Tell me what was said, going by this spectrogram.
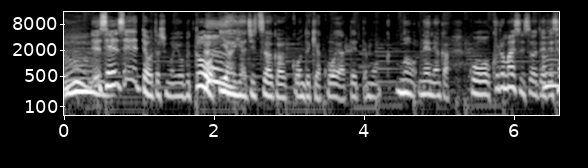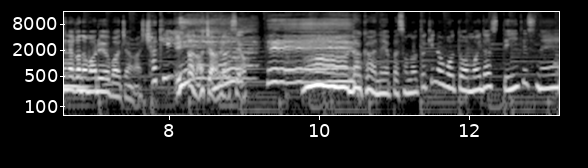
うん。で先生って私も呼ぶと、うん。いやいや実は学校の時はこうやってってもうもうねなんかこう車椅子に座ってて、背中の丸いおばあちゃんがシャキーンとなっちゃうんですよ、うんだからねやっぱその時のことを思い出すっていいですね。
